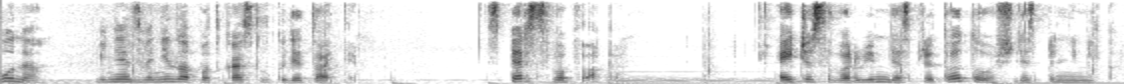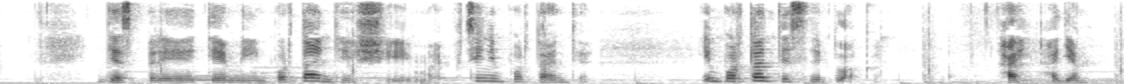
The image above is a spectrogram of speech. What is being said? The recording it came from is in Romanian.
Bună! Bine ați venit la podcastul cu de toate! Sper să vă placă! Aici o să vorbim despre totul și despre nimic. Despre teme importante și mai puțin importante. Importante să ne placă. Hai, haidem!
